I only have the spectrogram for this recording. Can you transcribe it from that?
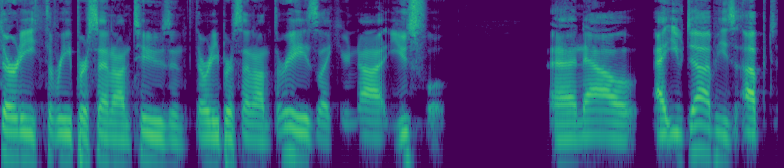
33% on twos and 30% on threes, like you're not useful. Uh, now at UW, he's upped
